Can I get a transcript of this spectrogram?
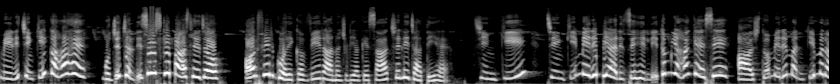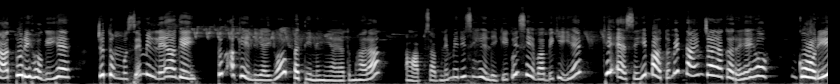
मेरी चिंकी कहाँ है? मुझे जल्दी से उसके पास ले जाओ। और फिर गोरी कव्वी रानो चिड़िया के साथ चली जाती है। चिंकी चिंकी मेरी प्यारी सहेली, तुम यहाँ कैसे? आज तो मेरे मन की मुराद पूरी हो गई है, जो तुम मुझसे मिलने आ गई। तुम अकेली आई हो, पति नहीं आया तुम्हारा। आप सबने मेरी सहेली की कोई सेवा भी की है कि ऐसे ही बातों में टाइम जाया कर रहे हो। गोरी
